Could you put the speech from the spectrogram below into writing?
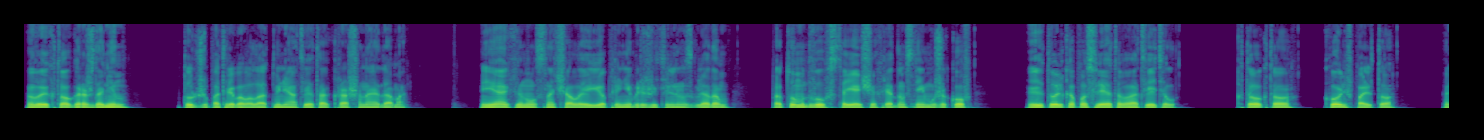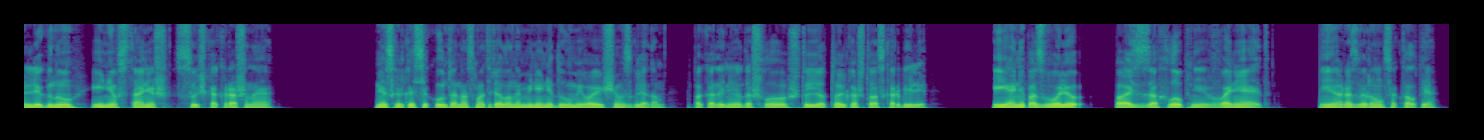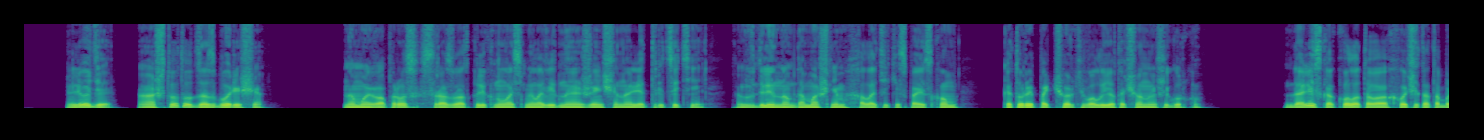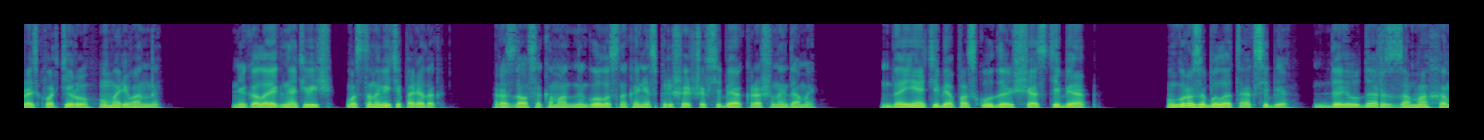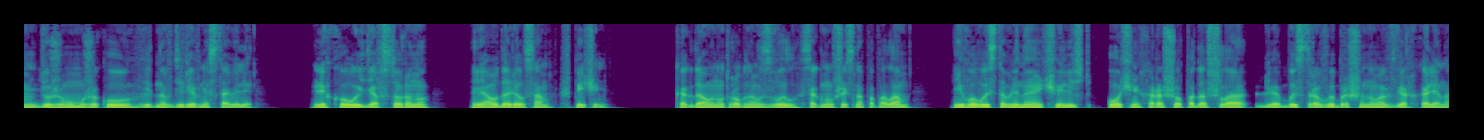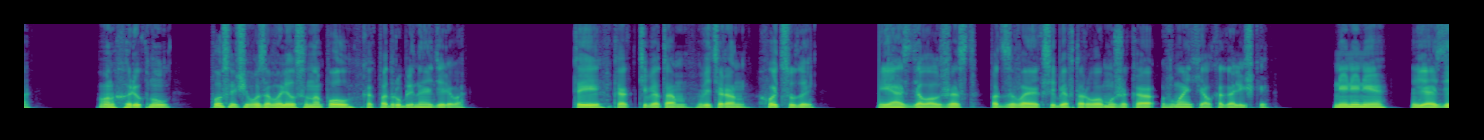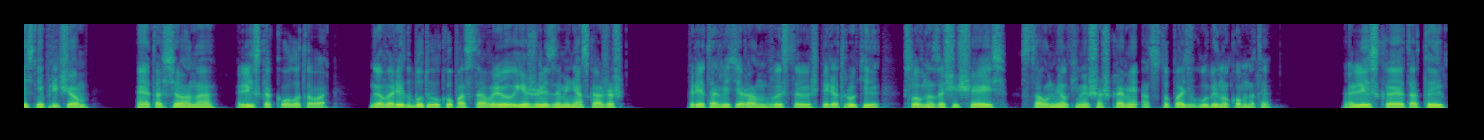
«Вы кто, гражданин?» Тут же потребовала от меня ответа крашеная дама. Я окинул сначала ее пренебрежительным взглядом, потом двух стоящих рядом с ней мужиков, и только после этого ответил. «Кто-кто? Конь в пальто. Легну, и не встанешь, сучка крашеная». Несколько секунд она смотрела на меня недоумевающим взглядом, пока до нее дошло, что ее только что оскорбили. «Я не позволю...» «Пасть захлопни, воняет». Я развернулся к толпе. «Люди, а что тут за сборище?» На мой вопрос сразу откликнулась миловидная женщина лет тридцати в длинном домашнем халатике с пояском, который подчеркивал ее точенную фигурку. Далиска Колотова хочет отобрать квартиру у Марьи Ивановны. «Николай Игнатьевич, восстановите порядок», — раздался командный голос, наконец пришедшей в себя окрашенной дамы. «Да я тебя, паскуда, сейчас тебя...» Угроза была так себе, да и удар с замахом дюжему мужику, видно, в деревне ставили. Легко уйдя в сторону, я ударил сам, в печень. Когда он утробно взвыл, согнувшись напополам, его выставленная челюсть очень хорошо подошла для быстро выброшенного вверх колена. Он хрюкнул, после чего завалился на пол, как подрубленное дерево. «Ты, как тебя там, ветеран, хоть суды?» Я сделал жест, подзывая к себе второго мужика в майке алкоголички. «Не-не-не, я здесь ни при чем. Это все она, Лиска Колотова. Говорит, бутылку поставлю, ежели за меня скажешь». При этом ветеран, выставив вперед руки, словно защищаясь, стал мелкими шажками отступать в глубину комнаты. «Лиска, это ты?»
